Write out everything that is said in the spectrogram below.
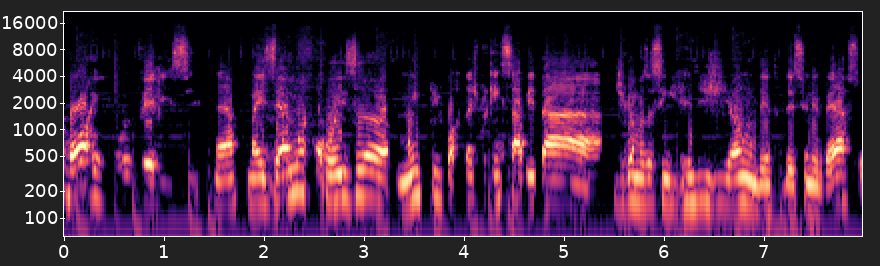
morre por velhice, né? Mas é uma coisa muito importante para quem sabe da, digamos assim, religião dentro desse universo,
